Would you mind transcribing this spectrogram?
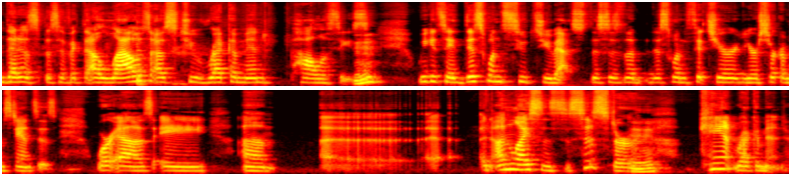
that is specific that allows us to recommend policies. Mhm. We could say this one suits you best. This is the this one fits your your circumstances. Whereas a um, uh, an unlicensed assister can't recommend.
